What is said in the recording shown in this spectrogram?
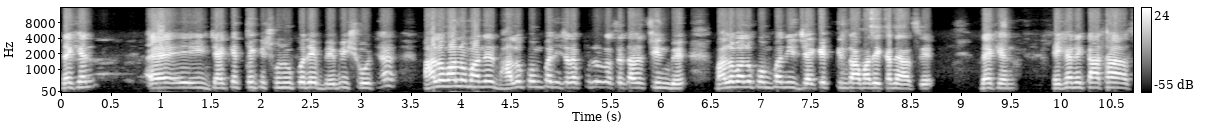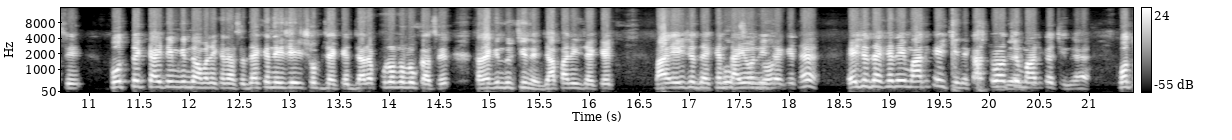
দেখেন এই জ্যাকেট থেকে শুরু করে বেবি শুট হ্যাঁ ভালো ভালো মানের ভালো কোম্পানি যারা পুরো আছে তারা চিনবে। ভালো ভালো কোম্পানির জ্যাকেট কিন্তু আমাদের এখানে আছে। দেখেন এখানে কাঁথা আছে। প্রত্যেকটা আইটেম কিন্তু আমার এখানে আছে। দেখেন এই যে এইসব জ্যাকেট যারা পুরনো লোক আছে তারা কিন্তু চিনে। জাপানি জ্যাকেট বা এই যে দেখেন তাইওয়ানি জ্যাকেট হ্যাঁ? এই যে দেখেন এই মার্কেই চিনে। কাস্টমার হচ্ছে মার্কে মার্কা চিনে হ্যাঁ। কত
